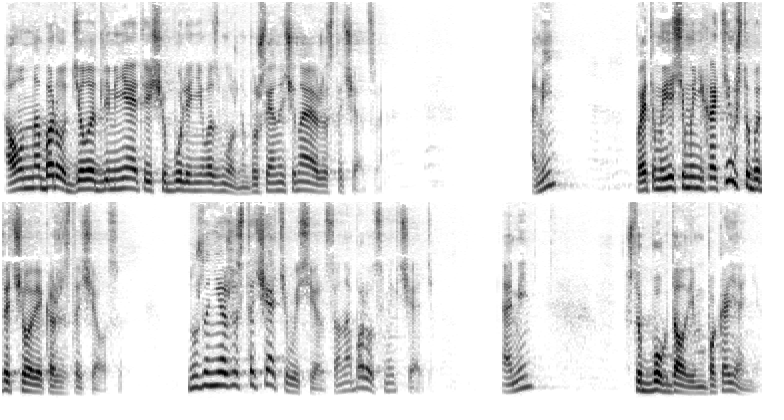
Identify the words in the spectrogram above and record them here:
А он, наоборот, делает для меня это еще более невозможным, потому что я начинаю ожесточаться. Аминь? Поэтому если мы не хотим, чтобы этот человек ожесточался, нужно не ожесточать его сердце, а наоборот смягчать. Аминь. Чтобы Бог дал ему покаяние.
